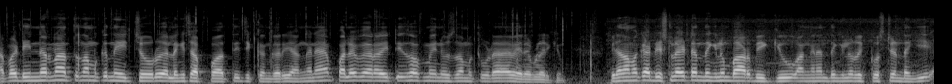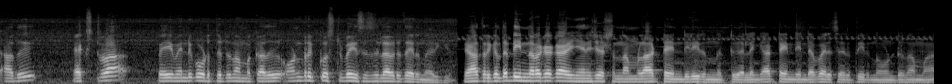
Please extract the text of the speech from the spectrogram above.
അപ്പോൾ ഡിന്നറിനകത്ത് നമുക്ക് നെയ്ച്ചോറ് അല്ലെങ്കിൽ ചപ്പാത്തി ചിക്കൻ കറി അങ്ങനെ പല വെറൈറ്റീസ് ഓഫ് മെനൂസ് നമുക്കിവിടെ അവൈലബിൾ ആയിരിക്കും. പിന്നെ നമുക്ക് അഡീഷണൽ ആയിട്ട് എന്തെങ്കിലും ബാർബിക്യൂ അങ്ങനെ എന്തെങ്കിലും റിക്വസ്റ്റ് ഉണ്ടെങ്കിൽ അത് എക്സ്ട്രാ പേയ്മെന്റ് കൊടുത്തിട്ട് നമുക്കത് ഓൺ റിക്വസ്റ്റ് ബേസിസിൽ അവർ തരുന്നതായിരിക്കും. രാത്രിക്കലത്തെ ഡിന്നറൊക്കെ കഴിഞ്ഞതിന് ശേഷം നമ്മൾ ആ ടെന്റിൽ ഇരുന്നിട്ട് അല്ലെങ്കിൽ ആ ടെന്റിന്റെ പരിസരത്ത് ഇരുന്നുകൊണ്ട് നമ്മൾ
